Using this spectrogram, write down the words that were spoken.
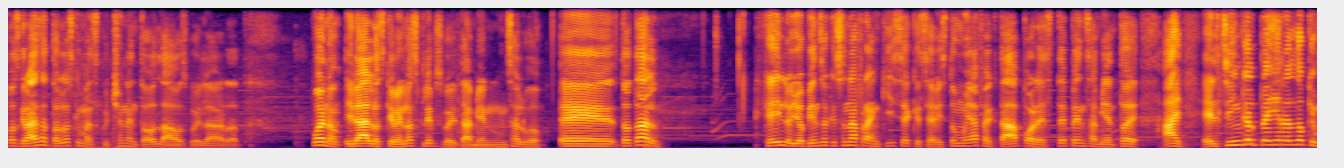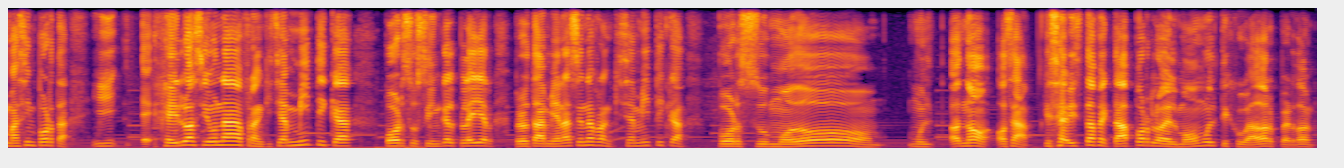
Pues gracias a todos los que me escuchan en todos lados, güey, la verdad. Bueno, y a los que ven los clips, güey, también un saludo. Eh, total, Halo yo pienso que es una franquicia que se ha visto muy afectada por este pensamiento de, ay, el single player es lo que más importa. Y eh, Halo ha sido una franquicia mítica por su single player, pero también ha sido una franquicia mítica por su modo... Ah, no, o sea, que se ha visto afectada por lo del modo multijugador, perdón.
